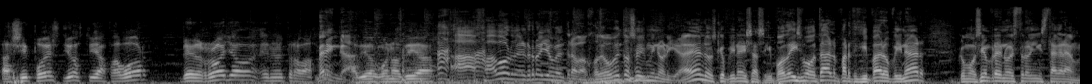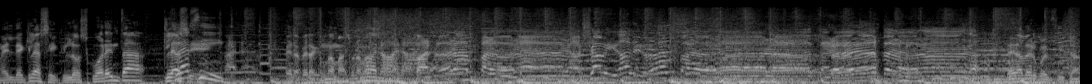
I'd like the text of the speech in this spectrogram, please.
Así pues, yo estoy a favor del rollo en el trabajo. Venga. Adiós, buenos días. A favor del rollo en el trabajo. De momento sois minoría, ¿eh? Los que opináis así. Podéis votar, participar, opinar, como siempre en nuestro Instagram, el de Classic, los 40 Classic. Classic. Para. Espera, espera, que una más, una más. Bueno, bueno. Para, para, para, para, Xavi, dale. Para, Le da vergüencita.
